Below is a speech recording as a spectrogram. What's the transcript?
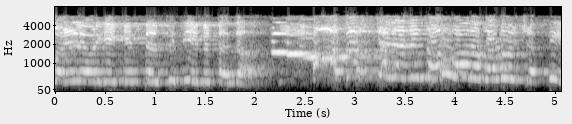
ಒಳ್ಳೆಯವರಿಗೆ ಇಂಥ ಸ್ಥಿತಿಯನ್ನು ತಂದ. ಆ ದುಷ್ಟರನ್ನು ಸಂಹಾರ ಮಾಡುವ ಶಕ್ತಿ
